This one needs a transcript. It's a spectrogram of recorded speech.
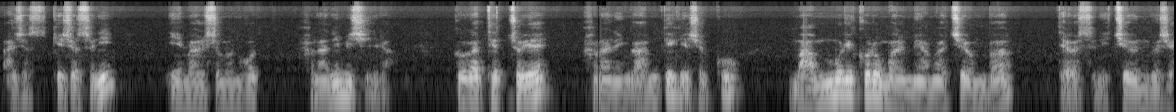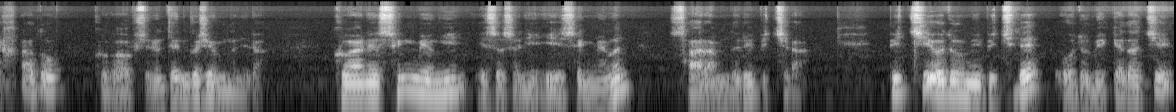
하셨, 계셨으니 이 말씀은 곧 하나님이시니라. 그가 태초에 하나님과 함께 계셨고 만물이 그로 말미암아 지은 바 되었으니 지은 것이 하나도 그가 없이는 된 것이 없느니라. 그 안에 생명이 있었으니 이 생명은 사람들의 빛이라. 빛이 어둠이 빛이되 어둠이 깨닫지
